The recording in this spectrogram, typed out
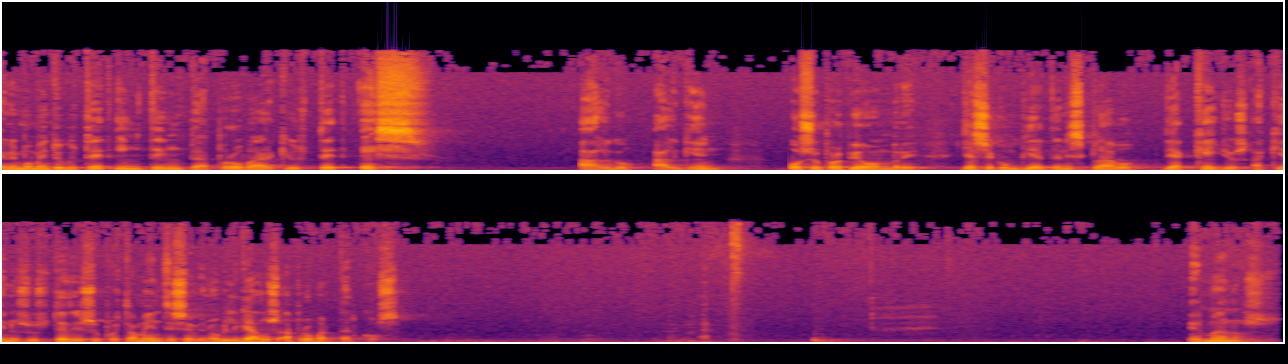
En el momento que usted intenta probar que usted es algo, alguien, o su propio hombre, ya se convierte en esclavo de aquellos a quienes ustedes supuestamente se ven obligados a probar tal cosa. Hermanos,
